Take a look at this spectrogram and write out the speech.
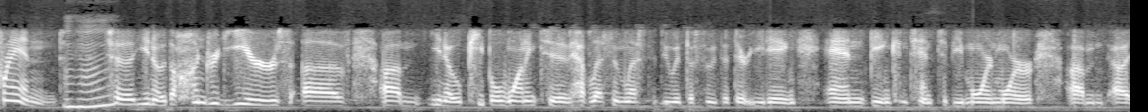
trend Mm-hmm. to you know the hundred years of um, you know people wanting to have less and less to do with the food that they're eating and being content to be more and more um, uh,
